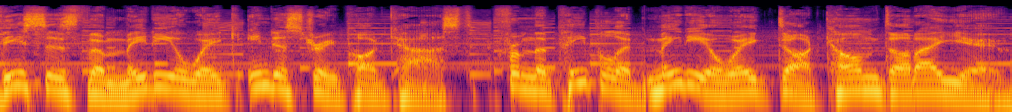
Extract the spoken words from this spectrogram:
This is the Media Week Industry Podcast from the people at MediaWeek.com.au.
